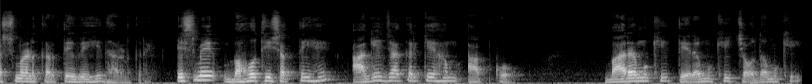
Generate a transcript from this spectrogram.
स्मरण करते हुए ही धारण करें। इसमें बहुत ही शक्ति है। आगे जाकर के हम आपको बारह मुखी तेरह मुखी चौदह मुखी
